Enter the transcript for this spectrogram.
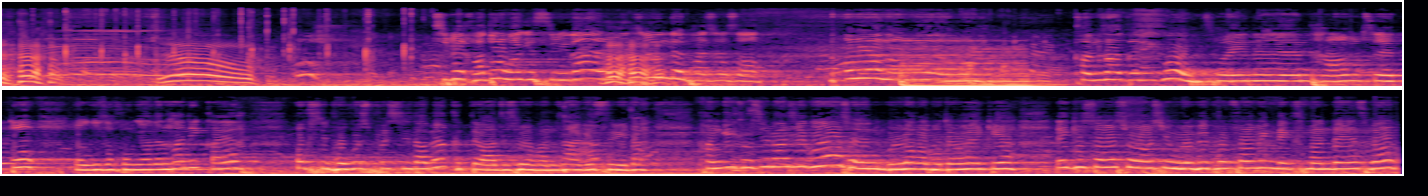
예. 요. 집에 가도록 하겠습니다. 추운데 봐주셔서 너무 너무 감사드리고 저희는 다음 주에 또 여기서 공연을 하니까요. 혹시 보고 싶으시다면 그때 와주시면 감사하겠습니다. 감기 조심하시고요. 저희는 물러가 보도록 할게요. Thank you so much for watching. We'll be performing next Monday as well.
